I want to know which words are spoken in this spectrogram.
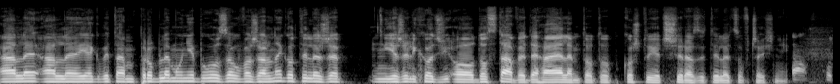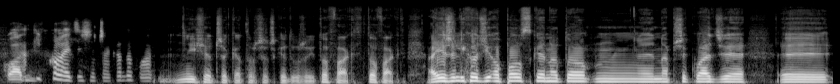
ale, ale jakby tam problemu nie było zauważalnego, tyle że jeżeli chodzi o dostawę DHL-em, to to kosztuje trzy razy tyle, co wcześniej. Tak, dokładnie. Tak, i w kolejce się czeka, dokładnie. I się czeka troszeczkę dłużej, to fakt, to fakt. A jeżeli chodzi o Polskę, no to mm, na przykładzie y,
